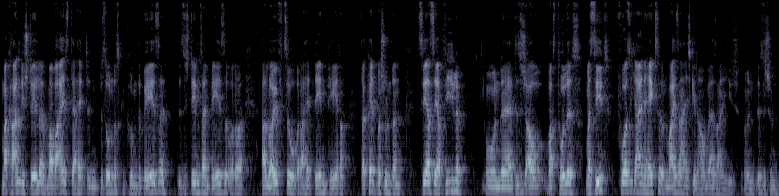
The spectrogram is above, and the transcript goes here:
markante Stellen, man weiß, der hat einen besonders gekrümmten Bese, das ist dem sein Bese oder er läuft so oder hat den Peter, da kennt man schon dann sehr, sehr viele und äh, das ist auch was Tolles. Man sieht vor sich eine Hexe und weiß eigentlich genau, wer es eigentlich ist und das ist schon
